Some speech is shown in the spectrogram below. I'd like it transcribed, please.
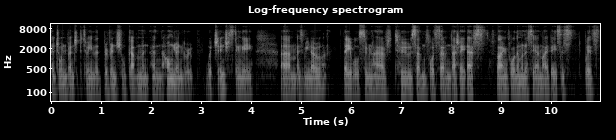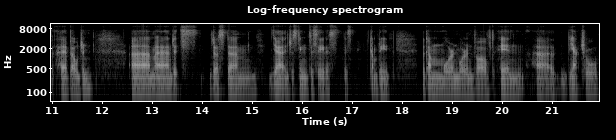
a, joint venture between the provincial government and Hongyuan Group, which interestingly, um, as we know, they will soon have two 747-8Fs flying for them on a CMI basis with Air Belgium. Um, and it's just, um, yeah, interesting to see this, this company become more and more involved in uh, the actual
